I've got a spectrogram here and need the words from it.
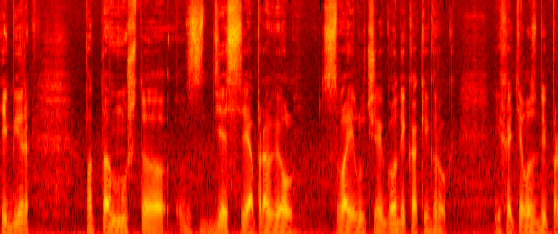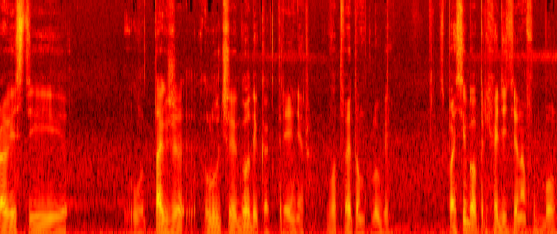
Сибирь, потому что здесь я провел свои лучшие годы как игрок. И хотелось бы провести вот также лучшие годы как тренер вот в этом клубе. Спасибо, приходите на футбол.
